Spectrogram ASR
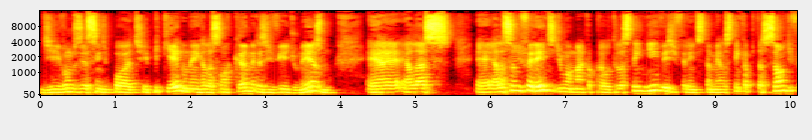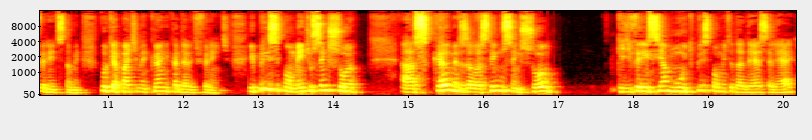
de, vamos dizer assim, de porte pequeno, né, em relação a câmeras de vídeo mesmo, é, elas, é, elas são diferentes de uma marca para outra, elas têm níveis diferentes também, elas têm captação diferentes também, porque a parte mecânica dela é diferente. E principalmente o sensor. As câmeras, elas têm um sensor que diferencia muito, principalmente da DSLR,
